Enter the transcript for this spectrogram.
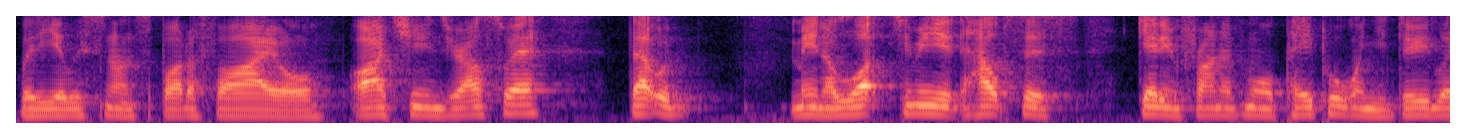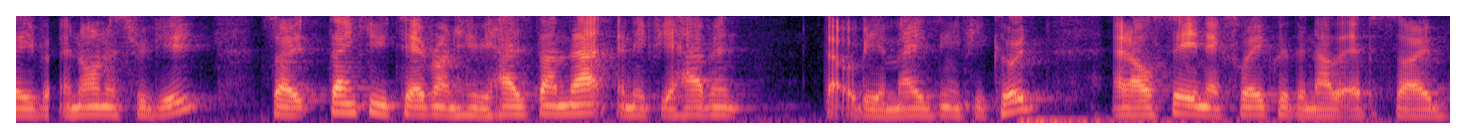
whether you listen on Spotify or iTunes or elsewhere, that would mean a lot to me. It helps us get in front of more people when you do leave an honest review. So thank you to everyone who has done that. And if you haven't, that would be amazing if you could. And I'll see you next week with another episode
